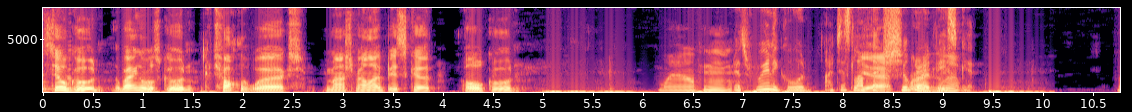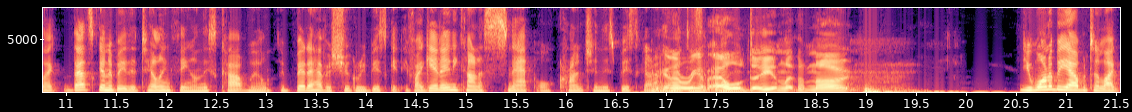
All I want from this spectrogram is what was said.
still good. The wagon wheel's good. Chocolate works. Marshmallow biscuit, all good. Wow, it's really good. I just love Hmm. Yeah, that sugary great, biscuit. Like that's going to be the telling thing on this cartwheel. It better have a sugary biscuit. If I get any kind of snap or crunch in this biscuit, I'm going to ring up L or D and let them know. You want to be able to like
